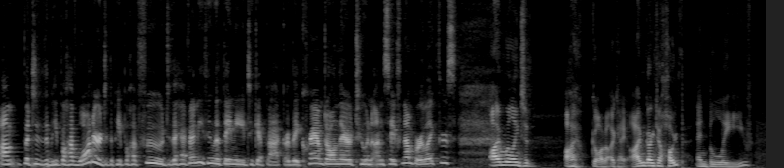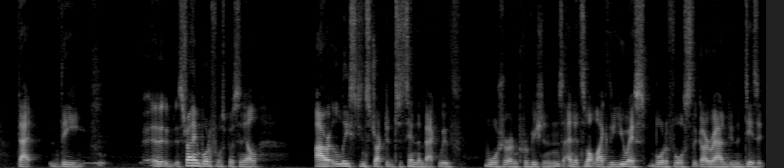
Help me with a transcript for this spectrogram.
Um, but do the people have water? Do the people have food? Do they have anything that they need to get back? Are they crammed on there to an unsafe number? Like there's I'm willing to. I God, okay. I'm going to hope and believe that the uh, Australian Border Force personnel are at least instructed to send them back with water and provisions, and it's not like the US Border Force that go around in the desert.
